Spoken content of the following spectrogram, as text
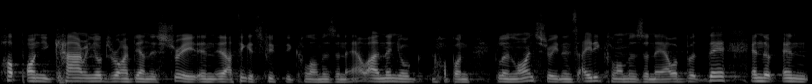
hop on your car and you'll drive down the street, and I think it's 50 kilometres an hour, and then you'll hop on Glen Lyon Street and it's 80 kilometres an hour. But there, and, the, and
